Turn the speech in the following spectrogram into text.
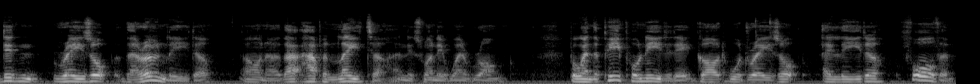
didn't raise up their own leader, Oh no, that happened later and it's when it went wrong. But when the people needed it, God would raise up a leader for them.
